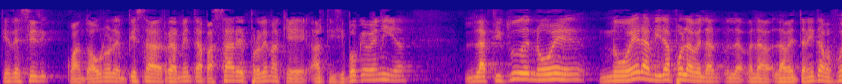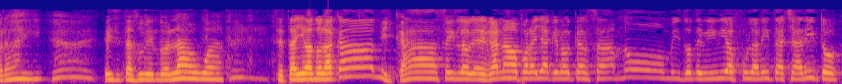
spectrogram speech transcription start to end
que es decir, cuando a uno le empieza realmente a pasar el problema que anticipó que venía, la actitud de Noé no era mirar por la, la ventanita para afuera, ay, se está subiendo el agua, se está llevando la casa, mi casa y lo, el ganado por allá que no alcanza. No, donde vivía fulanita Charito,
